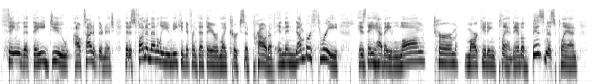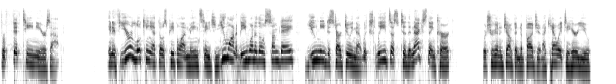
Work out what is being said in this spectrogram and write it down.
thing that they do outside of their niche that is fundamentally unique and different that they are, like Kirk said, proud of. And then number three is they have a long term marketing plan. They have a business plan for 15 years out. And if you're looking at those people on main stage and you want to be one of those someday, you need to start doing that, which leads us to the next thing, Kirk, which are going to jump into budget. And I can't wait to hear you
